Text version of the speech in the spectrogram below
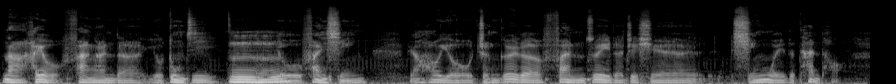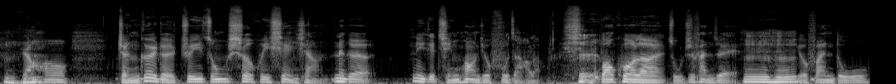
那还有犯案的有动机，嗯，有犯行，然后有整个的犯罪的这些行为的探讨，嗯，然后整个的追踪社会现象，那个那个情况就复杂了，是。包括了组织犯罪，嗯哼，有贩毒，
